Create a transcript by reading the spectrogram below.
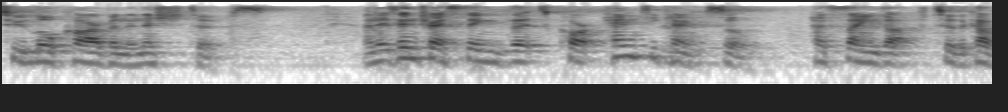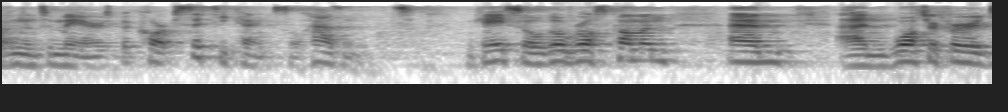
to low carbon initiatives. And it's interesting that Cork County Council has signed up to the Covenant of Mayors, but Cork City Council hasn't. Okay, so although Roscommon um, and Waterford,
